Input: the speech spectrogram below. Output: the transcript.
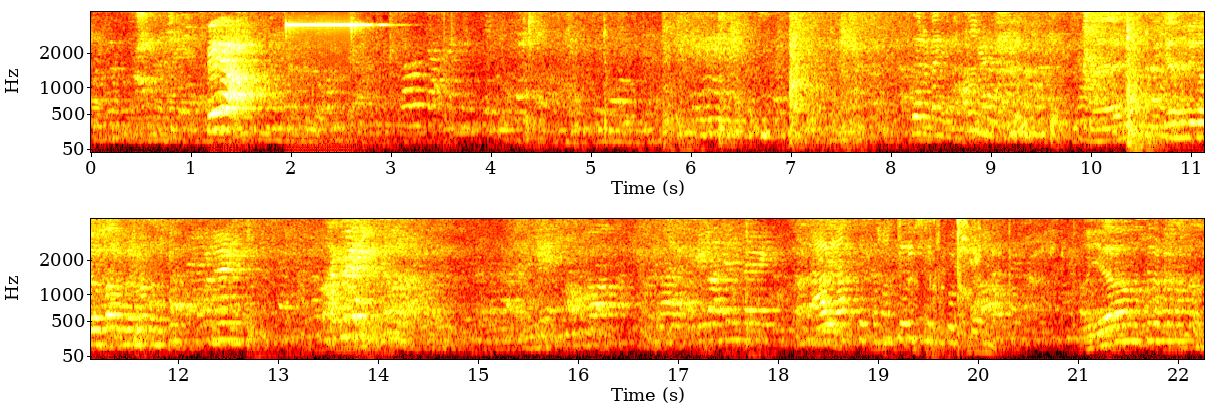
Byrja! Förum ekki með alveg. Nei, við getum líka að fara með hann. Það er allt eitthvað svona. Já, ég er alveg til að fara annað.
